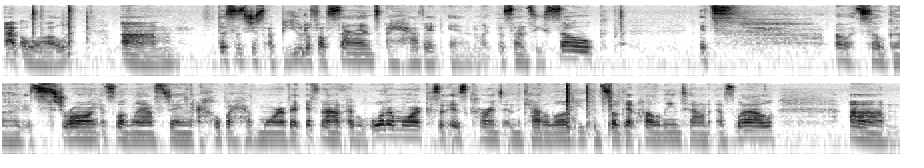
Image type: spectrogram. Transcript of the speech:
at all. Um, this is just a beautiful scent. I have it in like the Scentsy Soak. It's, oh, it's so good. It's strong. It's long lasting. I hope I have more of it. If not, I will order more because it is current in the catalog. You can still get Halloween Town as well. Um,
